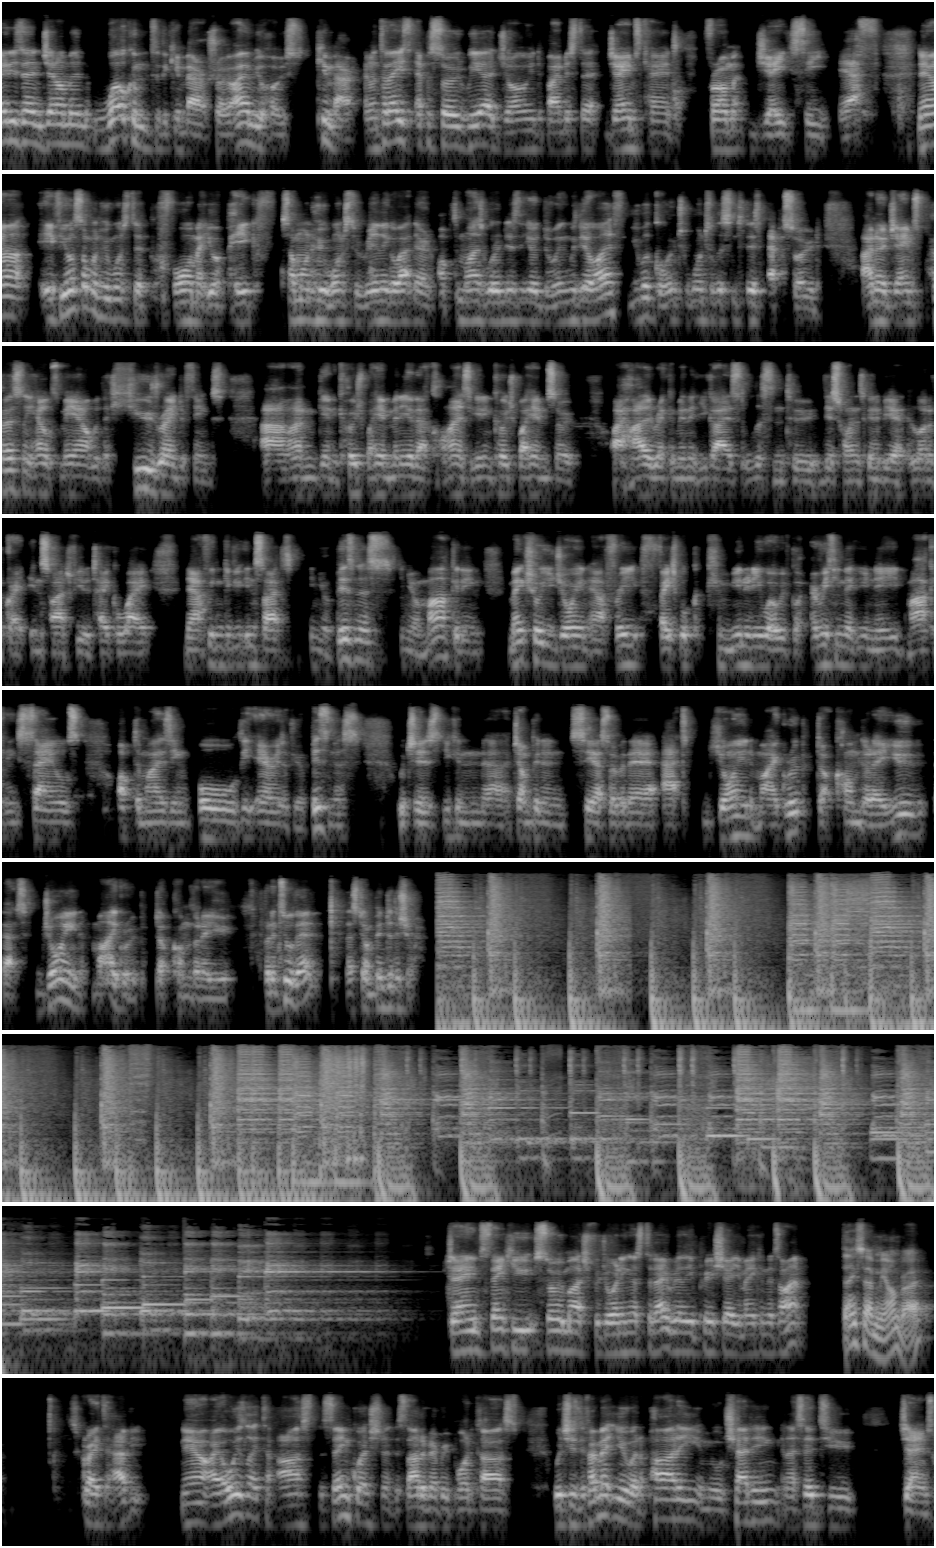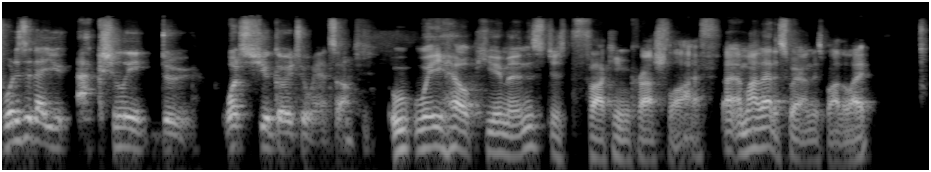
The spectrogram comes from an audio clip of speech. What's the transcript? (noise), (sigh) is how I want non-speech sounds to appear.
Ladies and gentlemen, welcome to the Kim Barrett Show. I am your host, Kim Barrett. And on today's episode, we are joined by Mr. James Cant from JCF. Now, if you're someone who wants to perform at your peak, someone who wants to really go out there and optimize what it is that you're doing with your life, you are going to want to listen to this episode. I know James personally helps me out with a huge range of things. Um, I'm getting coached by him. Many of our clients are getting coached by him. So I highly recommend that you guys listen to this one. It's going to be a, a, lot of great insights for you to take away. Now, if we can give you insights in your business, in your marketing, make sure you join our free Facebook community where we've got everything that you need marketing, sales, optimizing all the areas of your business, which is you can uh, jump in and see us over there at joinmygroup.com.au. That's joinmygroup.com.au. But until then, let's jump into the show. James, thank you so much for joining us today. Really appreciate you making the time. Thanks for having me on, bro. It's great to have you. Now, I always like to ask the same question at the start of every podcast, which is if I met you at a party and we were chatting and I said to you, James, what is it that you actually do? What's your go to answer? We help humans just fucking crush life. Am I allowed to swear on this, by the way?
